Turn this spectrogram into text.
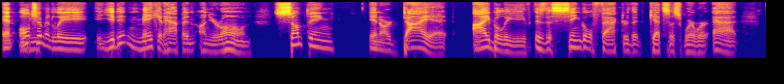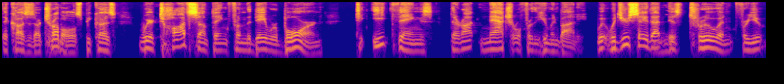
and mm-hmm. ultimately mm-hmm. you didn't make it happen on your own. Something in our diet, I believe, is the single factor that gets us where we're at that causes our mm-hmm. troubles because we're taught something from the day we're born to eat things that are not natural for the human body. W- would you say that mm-hmm. true and for you?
